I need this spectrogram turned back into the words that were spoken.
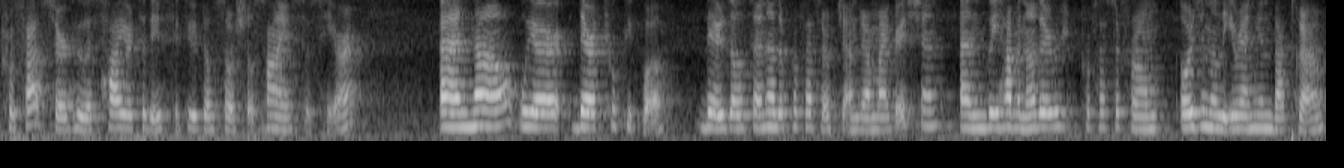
professor who was hired to the Institute of Social Sciences here. And now we are there are two people. There is also another professor of gender and migration, and we have another professor from originally Iranian background.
